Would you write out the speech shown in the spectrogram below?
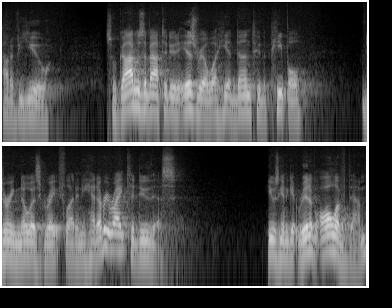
out of you. So, God was about to do to Israel what he had done to the people during Noah's great flood, and he had every right to do this. He was going to get rid of all of them.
